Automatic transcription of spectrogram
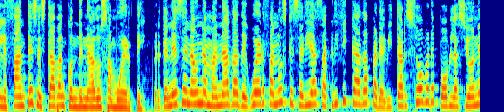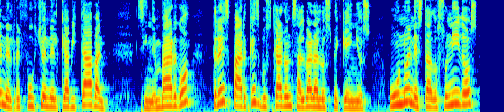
elefantes estaban condenados a muerte. Pertenecen a una manada de huérfanos que sería sacrificada para evitar sobrepoblación en el refugio en el que habitaban. Sin embargo, tres parques buscaron salvar a los pequeños, uno en Estados Unidos,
